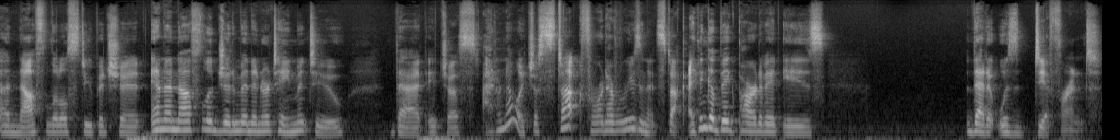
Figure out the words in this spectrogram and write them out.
enough little stupid shit and enough legitimate entertainment too that it just I don't know, it just stuck for whatever reason it stuck. I think a big part of it is that it was different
